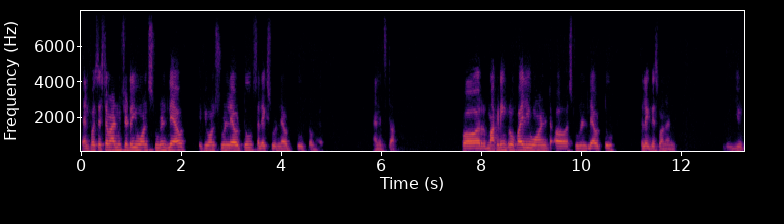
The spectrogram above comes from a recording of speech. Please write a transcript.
Then for system administrator, you want student layout. If you want student layout 2, select student layout 2 from here. And it's done. For marketing profile, you want uh, student layout 2. select this one and you,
